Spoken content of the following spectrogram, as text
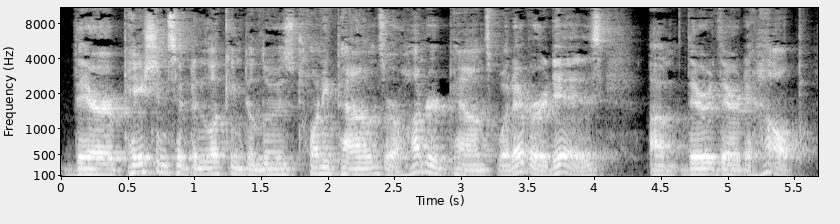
Their patients have been looking to lose 20 pounds or 100 pounds, whatever it is. Um, they're there to help.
